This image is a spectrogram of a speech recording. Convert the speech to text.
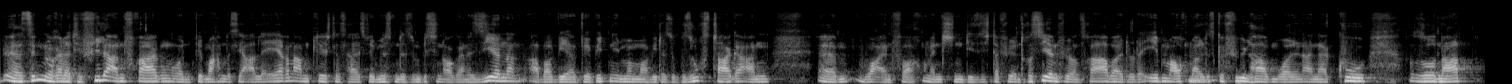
Äh, Es sind nur relativ viele Anfragen und wir machen das ja alle ehrenamtlich. Das heißt, wir müssen das ein bisschen organisieren, aber wir, wir bieten immer mal wieder so Besuchstage an, ähm, wo einfach Menschen, die sich dafür interessieren, für unsere Arbeit oder eben auch mal das Gefühl haben wollen, einer Kuh so nah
